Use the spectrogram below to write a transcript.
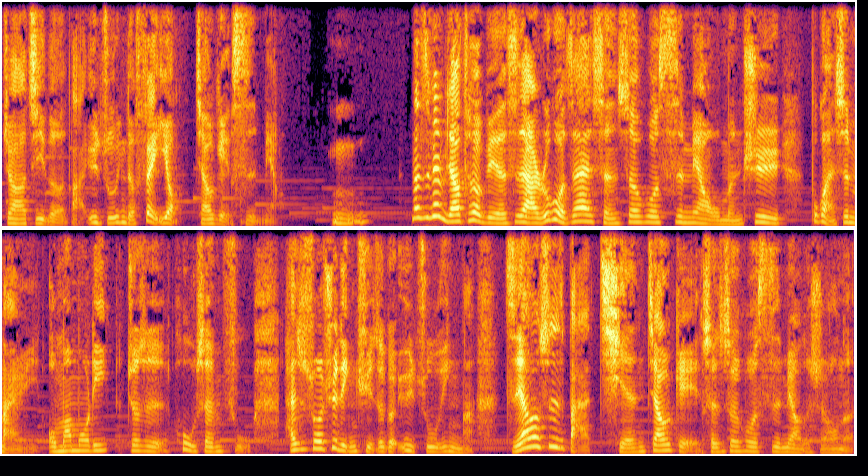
就要记得把玉珠印的费用交给寺庙。嗯。那这边比较特别的是啊，如果在神社或寺庙，我们去不管是买おまもり，就是护身符，还是说去领取这个玉珠印嘛，只要是把钱交给神社或寺庙的时候呢，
